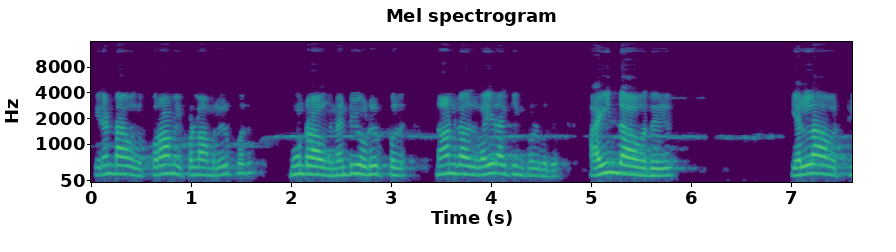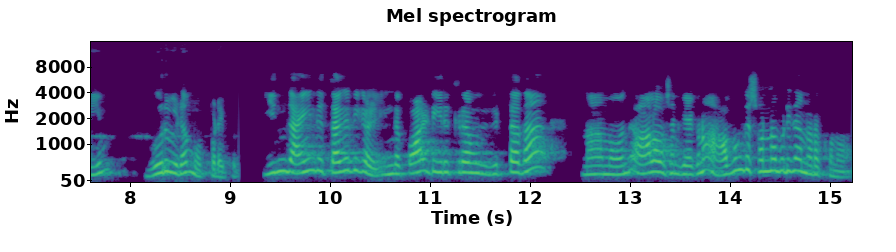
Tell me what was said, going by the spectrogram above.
இரண்டாவது பொறாமை கொள்ளாமல் இருப்பது. மூன்றாவது நன்றியோடு இருப்பது. நான்காவது வைராக்கியம் கொள்வது. ஐந்தாவது எல்லாவற்றையும் குருவிடம் ஒப்படைப்பது. இந்த ஐந்து தகுதிகள் இந்த குவாலிட்டி இருக்கிறவங்க கிட்ட தான் நாம் வந்து ஆலோசனை கேட்கணும். அவங்க சொன்னபடி தான் நடக்கணும்.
